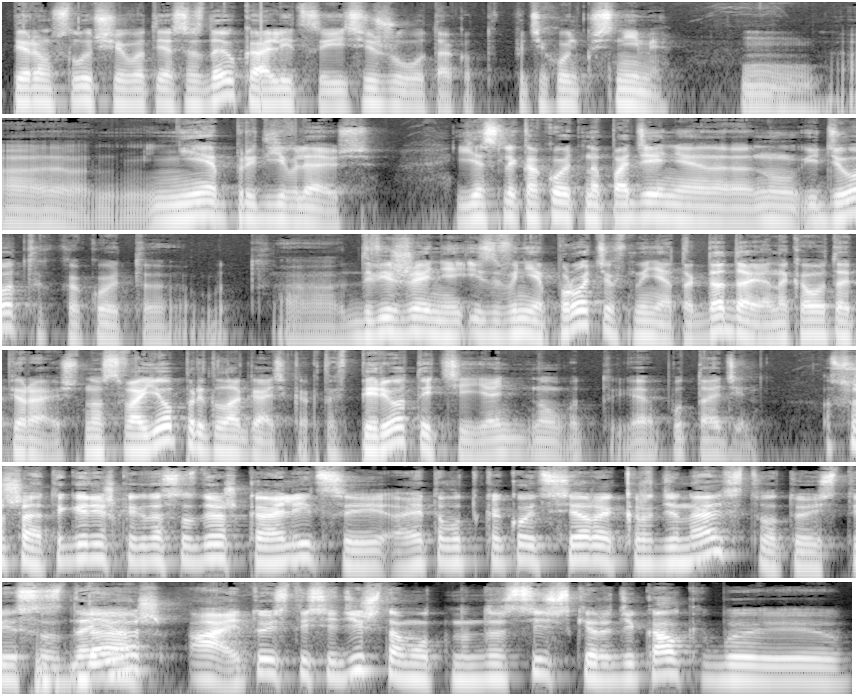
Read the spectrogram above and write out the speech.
В первом случае вот я создаю коалиции и сижу вот так вот потихоньку с ними. Mm. А, не предъявляюсь. Если какое-то нападение ну, идет, какое-то вот, э, движение извне против меня, тогда да, я на кого-то опираюсь. Но свое предлагать, как-то вперед идти, я, ну, вот, я будто один. Слушай, а ты говоришь, когда создаешь коалиции, а это вот какое-то серое кардинальство, то есть ты создаешь, да. а, и то есть ты сидишь там, вот нарциссический радикал как бы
